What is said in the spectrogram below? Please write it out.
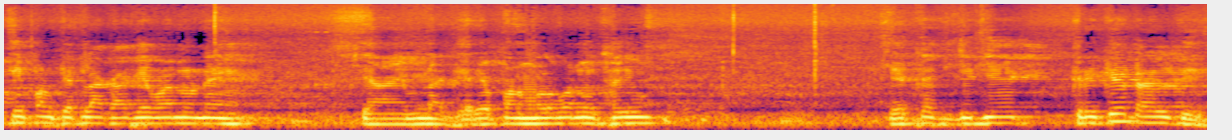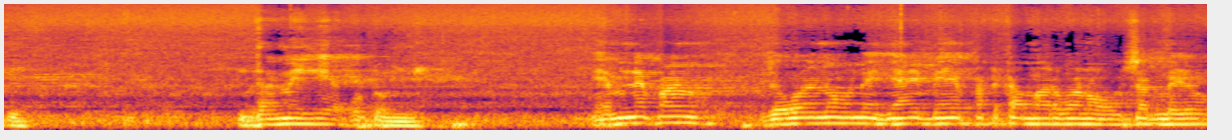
ગામથી પણ કેટલાક આગેવાનોને ત્યાં એમના ઘરે પણ મળવાનું થયું. એક જ જગ્યાએ ક્રિકેટ હાલતી હતી. ધામેલિયા કુટુંબની. એમને પણ જોવાનો અને જ્યાંય બે ફટકા મારવાનો અવસર મળ્યો.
